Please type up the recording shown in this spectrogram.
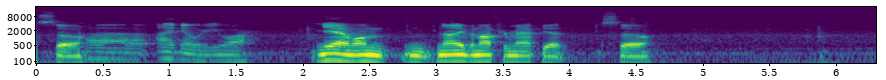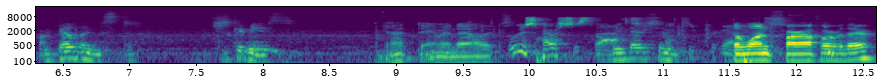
So Uh, I know where you are. yeah, well, I'm not even off your map yet. So I'm building st- Just give me a. s- god damn it, Alex. Whose house is that? Be there. I keep forgetting. The one far off over there.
